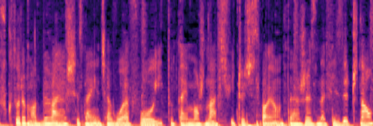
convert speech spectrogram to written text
w którym odbywają się zajęcia WF-u i tutaj można ćwiczyć swoją tężyznę fizyczną.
